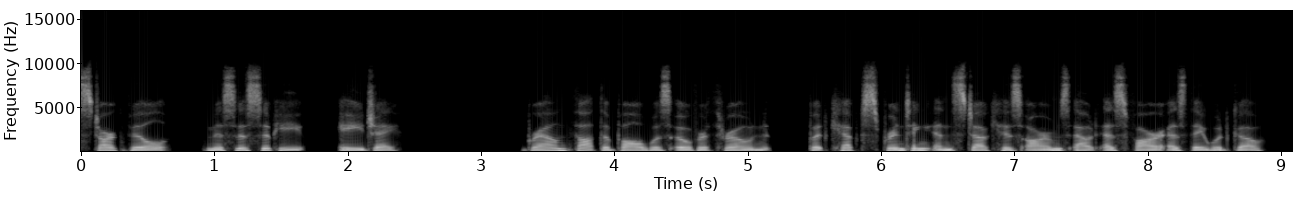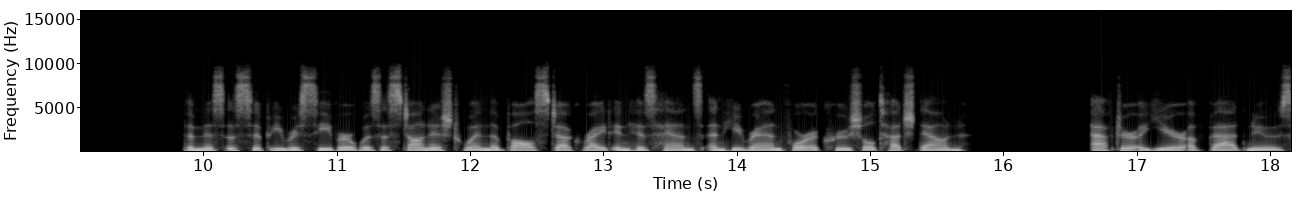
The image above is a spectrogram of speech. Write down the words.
Starkville, Mississippi, A.J. Brown thought the ball was overthrown, but kept sprinting and stuck his arms out as far as they would go. The Mississippi receiver was astonished when the ball stuck right in his hands and he ran for a crucial touchdown. After a year of bad news,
